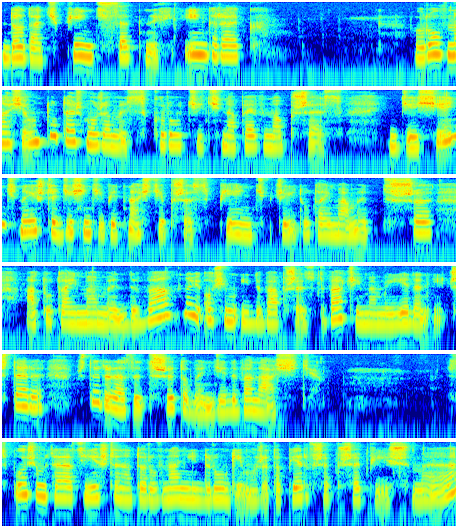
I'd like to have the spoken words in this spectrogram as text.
dodać 5 setnych y, równa się, tu też możemy skrócić na pewno przez 10, no jeszcze 10 i 15 przez 5, czyli tutaj mamy 3, a tutaj mamy 2, no i 8 i 2 przez 2, czyli mamy 1 i 4. 4 razy 3 to będzie 12. Spójrzmy teraz jeszcze na to równanie drugie. Może to pierwsze przepiszmy.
